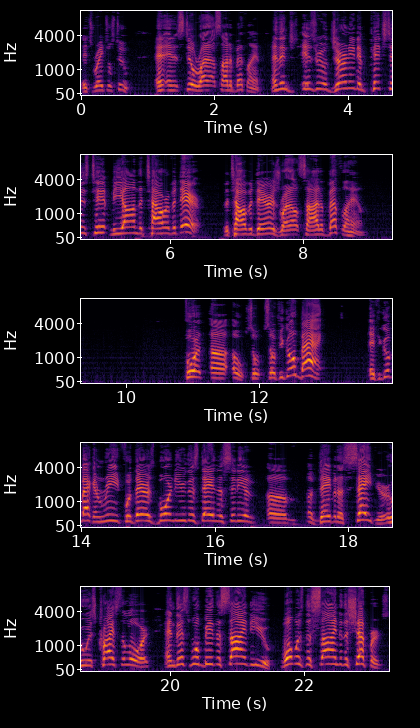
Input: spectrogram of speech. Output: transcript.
It's Rachel's tomb. And, and, it's still right outside of Bethlehem. And then Israel journeyed and pitched his tent beyond the Tower of Eder. The Tower of Eder is right outside of Bethlehem. For uh, oh, so so if you go back, if you go back and read, for there is born to you this day in the city of, of, of David a Savior who is Christ the Lord, and this will be the sign to you. What was the sign to the shepherds?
